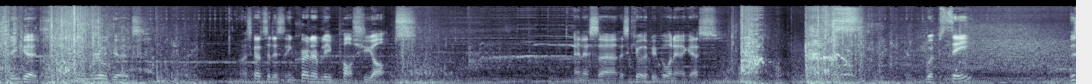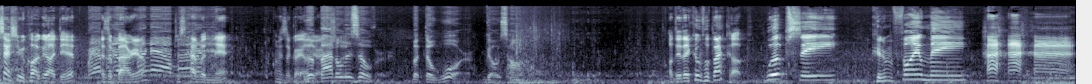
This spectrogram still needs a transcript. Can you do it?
it's been good. It's been real good. Let's go to this incredibly posh yacht. And let's, uh, let's kill the people on it, I guess. Whoopsie. This is actually quite a good idea as a barrier. Just have a net. I mean, it's a great idea. The battle actually. is over, but the war goes on. Oh, did they call for backup? Whoopsie! Couldn't find me! Ha ha ha!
